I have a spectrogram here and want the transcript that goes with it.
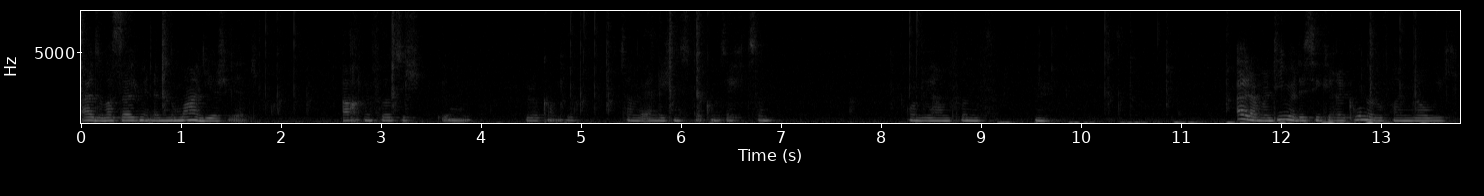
Also, was soll ich mit einem normalen Dia-Schwert? 48 im Glück haben wir. Jetzt haben wir endlich einen Stack und 16. Und wir haben 5. Hm. Alter, mein Team ist hier direkt runtergefallen, glaube ich.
